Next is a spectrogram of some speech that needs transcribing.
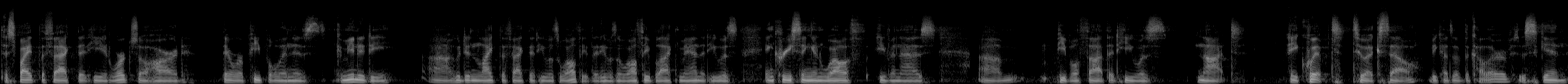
despite the fact that he had worked so hard, there were people in his community uh, who didn't like the fact that he was wealthy, that he was a wealthy black man, that he was increasing in wealth, even as um, people thought that he was not equipped to excel because of the color of his skin.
